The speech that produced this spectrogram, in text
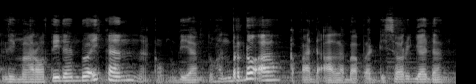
lima roti dan dua ikan. Nah, kemudian Tuhan berdoa kepada Allah Bapa di sorga dan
